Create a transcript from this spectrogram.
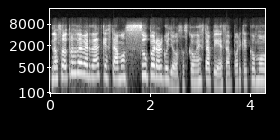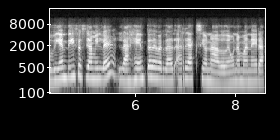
Nosotros de verdad que estamos súper orgullosos con esta pieza porque como bien dices, Yamile, la gente de verdad ha reaccionado de una manera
